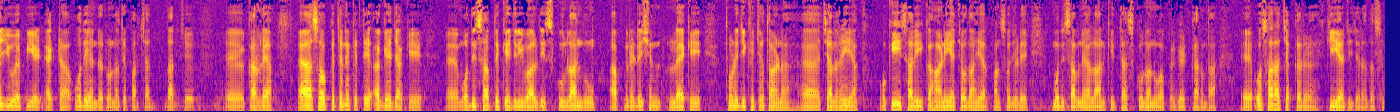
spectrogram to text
ਯੂਏਪੀ ਐਕਟ ਆ ਉਹਦੇ ਅੰਡਰ ਉਹਨਾਂ ਤੇ ਪਰਚਾ ਦਰਜ ਅਹ, ਕਰ ਲਿਆ। ਅਹ, ਸੋ ਕਿਤੇ ਨਾ ਕਿਤੇ ਅੱਗੇ ਜਾ ਕੇ ਅਹ, ਮੋਦੀ ਸਾਹਿਬ ਤੇ ਕੇਜਰੀਵਾਲ ਦੀ ਸਕੂਲਾਂ ਨੂੰ ਅਪਗ੍ਰੇਡੇਸ਼ਨ ਲੈ ਕੇ ਥੋੜੀ ਜਿਹੀ ਖਿੱਚੋਤਾਣ ਅਹ, ਚੱਲ ਰਹੀ ਆ। ਉਹ ਕੀ ਸਾਰੀ ਕਹਾਣੀ ਆ 14500 ਜਿਹੜੇ ਮੋਦੀ ਸਾਹਿਬ ਨੇ ਐਲਾਨ ਕੀਤਾ ਸਕੂਲਾਂ ਨੂੰ ਅਪਗ੍ਰੇਡ ਕਰਨ ਦਾ। ਅਹ, ਉਹ ਸਾਰਾ ਚੱਕਰ ਕੀ ਆ ਜੀ ਜਰਾ ਦੱਸੋ।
